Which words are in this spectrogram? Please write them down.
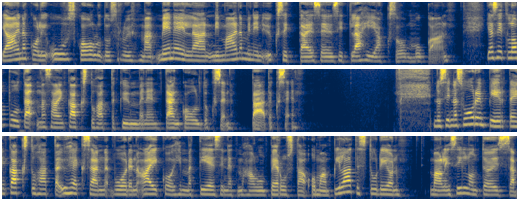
ja aina kun oli uusi koulutusryhmä meneillään, niin mä aina menin yksittäiseen sit lähijaksoon mukaan. Ja sitten lopulta mä sain 2010 tämän koulutuksen päätökseen. No siinä suurin piirtein 2009 vuoden aikoihin mä tiesin, että mä haluan perustaa oman pilatestudion. Mä olin silloin töissä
